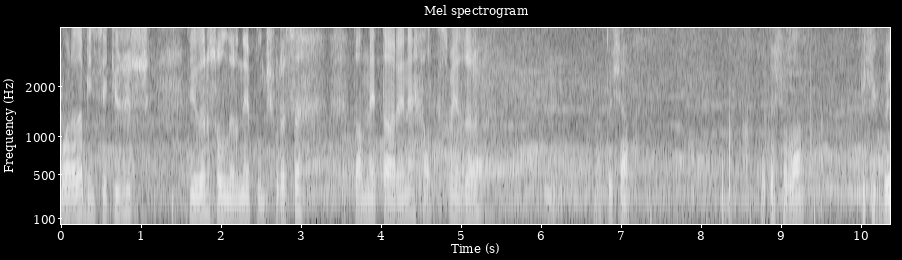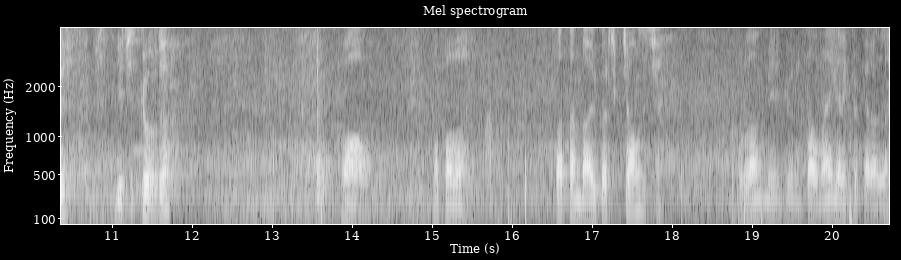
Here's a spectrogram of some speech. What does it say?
Bu arada 1800 yılların sonlarında yapılmış burası. Tam net tarihini alt kısma yazarım. Muhteşem. Bakın şuradan küçük bir geçit gördüm. Wow. Kapalı. Zaten daha yukarı çıkacağımız için buradan bir görüntü almaya gerek yok herhalde.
